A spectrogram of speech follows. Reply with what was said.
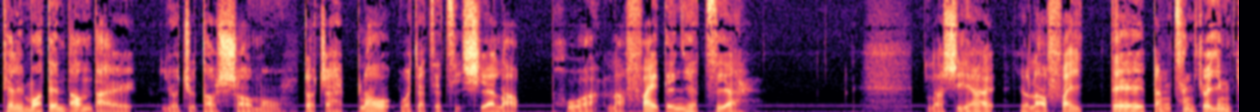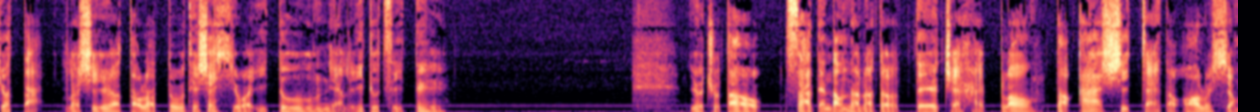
เทียเลยมั่วเต้นต้นได้ยจุดเตาชาวมูตัวจะให้เปล่าว่าจะเสียสีเชียเราพัวเราไฟเตเนี่ยเสียเราเชียยอเราไฟเตปังชังจ้อยยังจ้อตา 是要到了多的些学一度年了一度子的，有主到三点到那了到的这还不老，到家是在到二路上。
